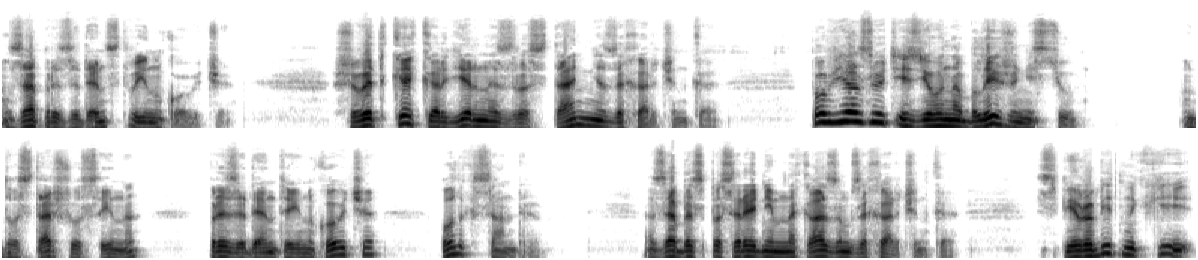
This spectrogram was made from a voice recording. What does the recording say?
за президентство Януковича. Швидке кар'єрне зростання Захарченка пов'язують із його наближеністю до старшого сина президента Януковича Олександра. За безпосереднім наказом Захарченка, співробітники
